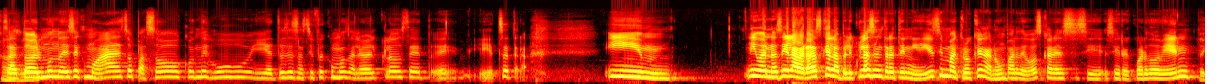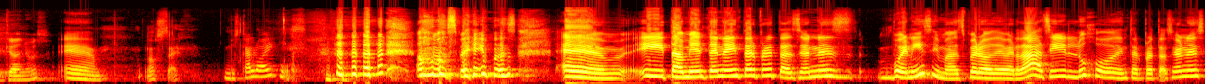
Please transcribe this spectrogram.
O sea, ¿Ah, sí? todo el mundo dice como, ah, eso pasó con The Who y entonces así fue como salió del closet, eh, y etcétera. Y, y bueno, sí, la verdad es que la película es entretenidísima. Creo que ganó un par de Oscars, si, si recuerdo bien. ¿De qué año es? Eh, no sé, búscalo ahí. Almost Famous. Em, y también tiene interpretaciones buenísimas, pero de verdad, sí, lujo de interpretaciones.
